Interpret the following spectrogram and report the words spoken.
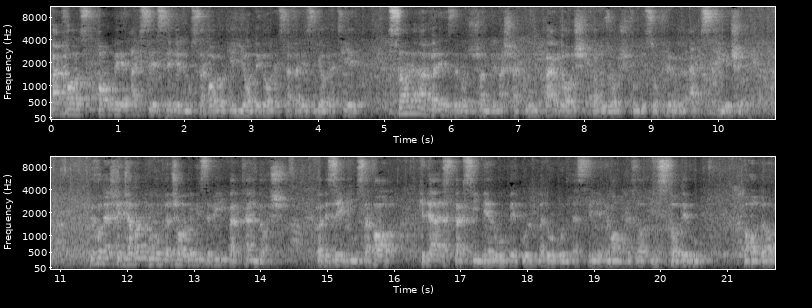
برخواست قاب عکس سید مصطفی را که یادگار سفر زیارتی سال اول ازدواجشان به مشهد بود برداشت و گذاشت توی سفره به عکس خیره شد. به خودش که جوان بود و چادری سفید بر تن داشت و به سید مصطفی که دست بر سینه رو به گل و گلدسته امام رضا ایستاده بود. و حالا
